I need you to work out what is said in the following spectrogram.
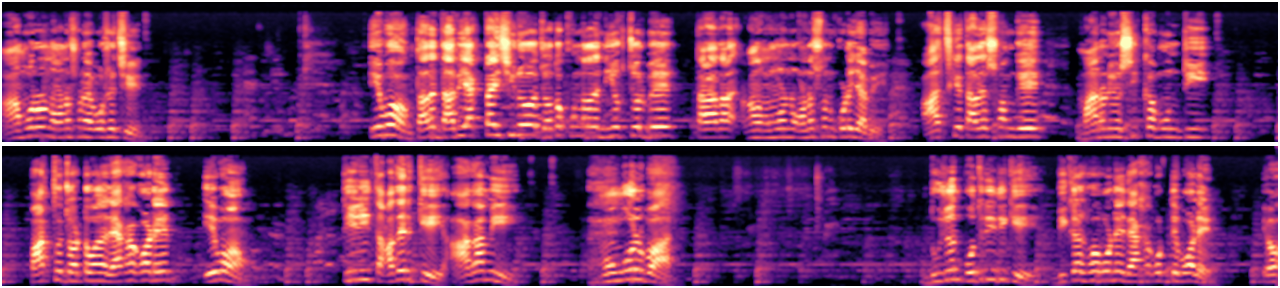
আমরণ অনশনে বসেছেন। এবং তাদের দাবি একটাই ছিল, যতক্ষণ তাদের নিয়োগ চলবে, তারা আমরণ অনশন করে যাবে। আজকে তাদের সঙ্গে মাননীয় শিক্ষামন্ত্রী পার্থ চট্টোপাধ্যায় দেখা করেন এবং তিনি তাদেরকে আগামী মঙ্গলবার দুজন প্রতিনিধিকে বিকাশ ভবনে দেখা করতে বলেন এবং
